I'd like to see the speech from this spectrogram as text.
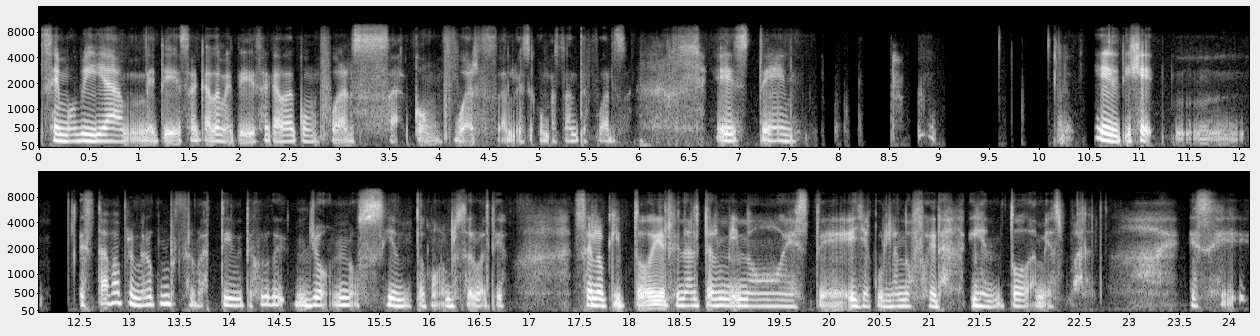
se movía, metí sacada, metí sacada con fuerza, con fuerza, lo hice con bastante fuerza. Este, y le dije, estaba primero con preservativo y te juro que yo no siento con el preservativo. Se lo quitó y al final terminó este, eyaculando fuera y en toda mi espalda. Ese,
